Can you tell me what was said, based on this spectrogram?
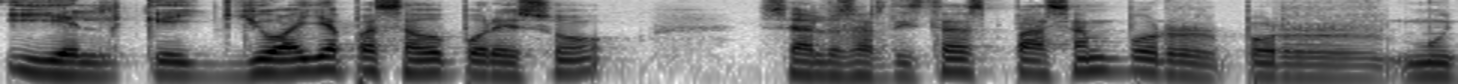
y el que yo haya pasado por eso, o sea, los artistas pasan por, por, mu-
